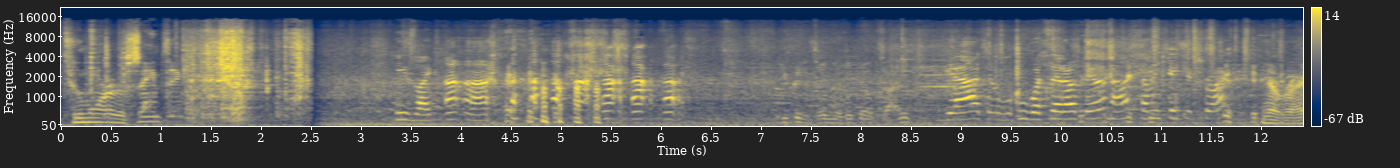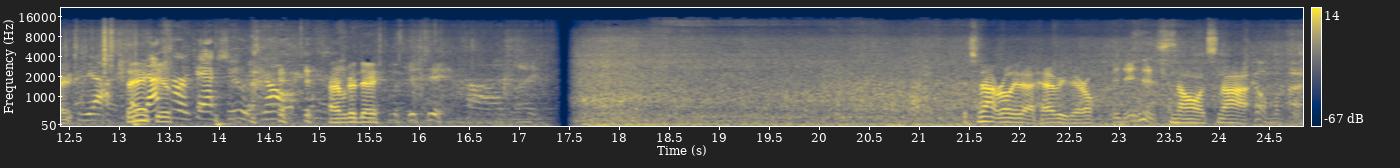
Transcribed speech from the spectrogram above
Two more of the same thing. He's like, uh-uh. You could have told me to look outside. Yeah, so who, what's that out there, huh? Somebody take your truck? Yeah, right. Yeah. Thank Not you. for a cashews, no. Have a good day. It's not really that heavy, Daryl. It is. No, it's not. Come on.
